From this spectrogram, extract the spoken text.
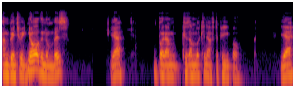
I'm going to ignore the numbers, yeah, but I'm because I'm looking after people, yeah,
